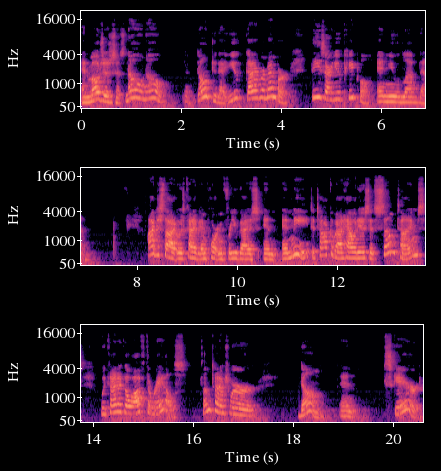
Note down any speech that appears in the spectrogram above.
And Moses says, No, no, don't do that. You've got to remember, these are you people and you love them. I just thought it was kind of important for you guys and, and me to talk about how it is that sometimes we kind of go off the rails. Sometimes we're dumb and scared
